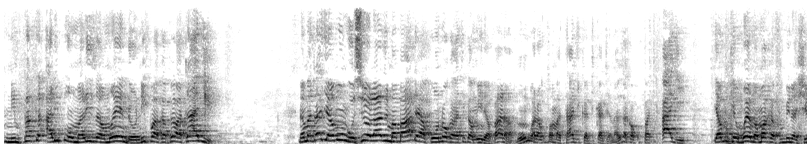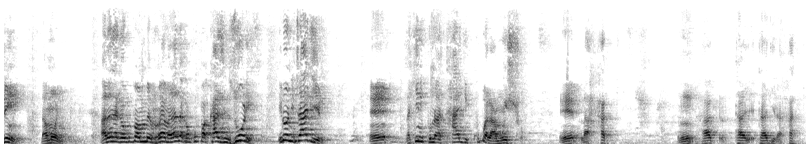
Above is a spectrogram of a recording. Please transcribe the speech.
ni mpaka alipomaliza mwendo ndipo akapewa taji. Na mataji ya Mungu sio lazima baada ya kuondoka katika mwili hapana. Mungu anakupa mataji katikati. Anaweza akakupa taji ya mke mwema mwaka 2020 na moja. Anaweza akakupa mume mwema, anaweza akakupa kazi nzuri. Hilo ni taji hilo. Eh, lakini kuna taji kubwa la mwisho. Eh, la haki. Eh, haki taji, taji la haki.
